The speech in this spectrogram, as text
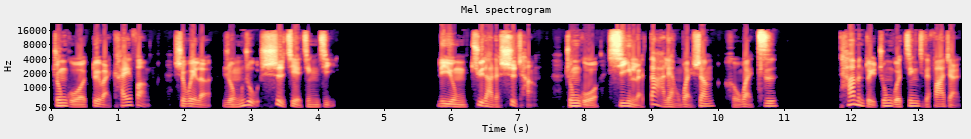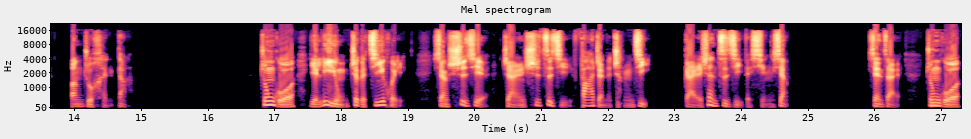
中国对外开放是为了融入世界经济，利用巨大的市场，中国吸引了大量外商和外资，他们对中国经济的发展帮助很大。中国也利用这个机会，向世界展示自己发展的成绩，改善自己的形象。现在，中国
